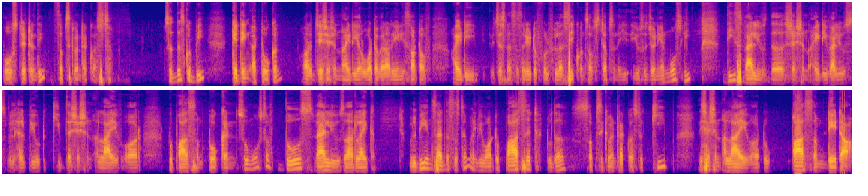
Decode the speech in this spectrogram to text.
post it in the subsequent request. So this could be getting a token or a JSession ID or whatever or any sort of ID which is necessary to fulfill a sequence of steps in a user journey. And mostly these values the session id values will help you to keep the session alive or to pass some token. So most of those values are like will be inside the system and we want to pass it to the subsequent request to keep the session alive or to pass some data.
